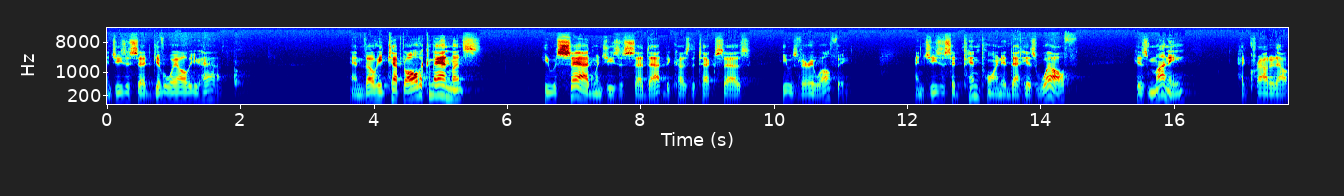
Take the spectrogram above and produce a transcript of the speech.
And Jesus said, Give away all that you have. And though he'd kept all the commandments, he was sad when Jesus said that because the text says he was very wealthy. And Jesus had pinpointed that his wealth, his money, had crowded out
